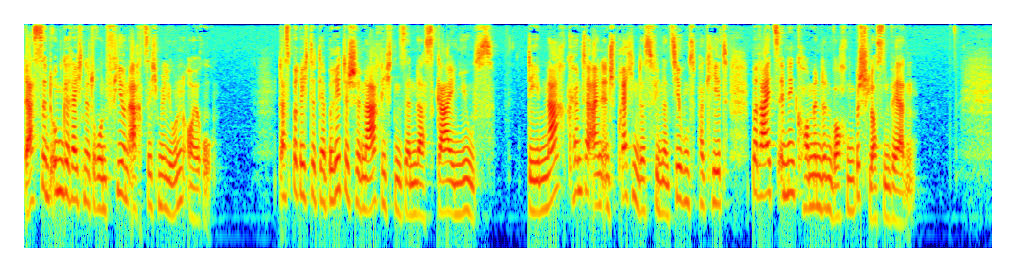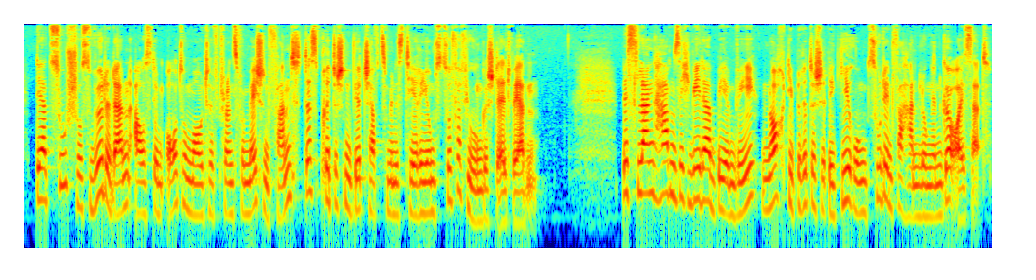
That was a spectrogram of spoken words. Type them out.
Das sind umgerechnet rund 84 Millionen Euro. Das berichtet der britische Nachrichtensender Sky News. Demnach könnte ein entsprechendes Finanzierungspaket bereits in den kommenden Wochen beschlossen werden. Der Zuschuss würde dann aus dem Automotive Transformation Fund des britischen Wirtschaftsministeriums zur Verfügung gestellt werden. Bislang haben sich weder BMW noch die britische Regierung zu den Verhandlungen geäußert.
